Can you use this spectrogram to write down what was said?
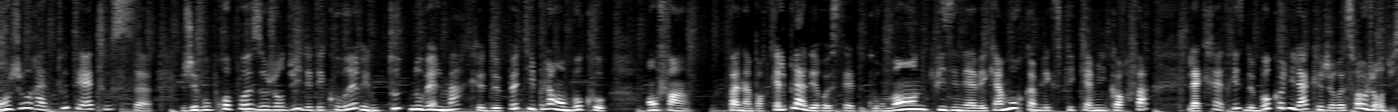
Bonjour à toutes et à tous. Je vous propose aujourd'hui de découvrir une toute nouvelle marque de petits plats en bocaux. Enfin, pas n'importe quel plat, des recettes gourmandes, cuisinées avec amour, comme l'explique Camille Corfa, la créatrice de Bocolila que je reçois aujourd'hui.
